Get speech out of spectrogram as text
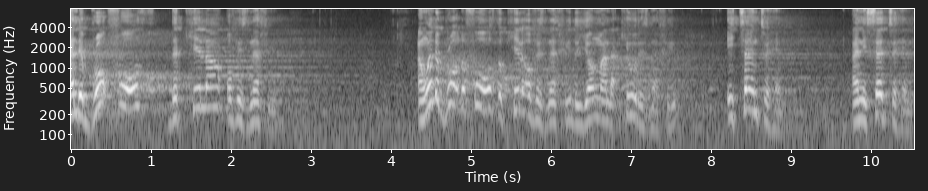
and they brought forth the killer of his nephew. And when they brought forth the killer of his nephew, the young man that killed his nephew, he turned to him and he said to him,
